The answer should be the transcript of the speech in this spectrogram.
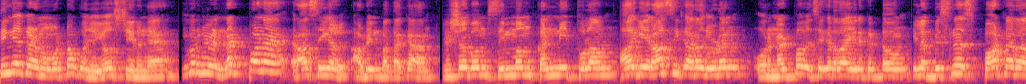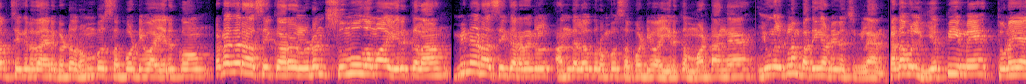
திங்கட்கிழமை மட்டும் கொஞ்சம் யோசிச்சிருங்க இவர்களுடைய நட்பான ராசிகள் அப்படின்னு பார்த்தாக்கா ரிஷபம் சிம்மம் கன்னி துலாம் ஆகிய ராசிக்காரர்களுடன் ஒரு நட்பை வச்சுக்கிறதா இருக்கட்டும் இல்ல பிசினஸ் பார்ட்னரா வச்சுக்கிறதா இருக்கட்டும் ரொம்ப சப்போர்ட்டிவா இருக்கும். கடக ராசிக்காரர்களுடன் சுமூகமா இருக்கலாம். மீன ராசிக்காரர்கள் அந்த அளவுக்கு ரொம்ப சப்போர்ட்டிவா இருக்க மாட்டாங்க. இவங்களுக்கு எல்லாம் பாத்தீங்க அப்படின்னு வச்சுங்களேன் கடவுள் எப்பயுமே துணையா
